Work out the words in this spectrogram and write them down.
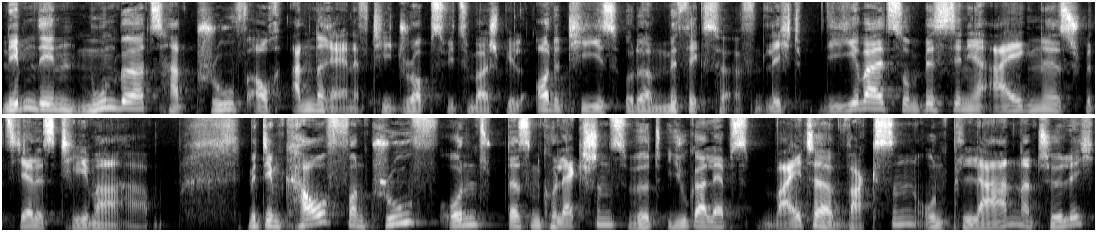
Neben den Moonbirds hat Proof auch andere NFT-Drops wie zum Beispiel Oddities oder Mythics veröffentlicht, die jeweils so ein bisschen ihr eigenes spezielles Thema haben. Mit dem Kauf von Proof und dessen Collections wird Yuga Labs weiter wachsen und planen natürlich,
